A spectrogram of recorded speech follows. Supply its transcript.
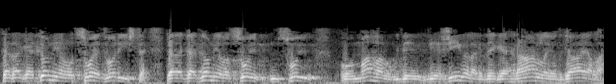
Kada ga je donijelo svoje dvorište, kada ga je donijelo svoju, svoju mahalu gdje, gdje je živjela, gdje ga je hranila i odgajala,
